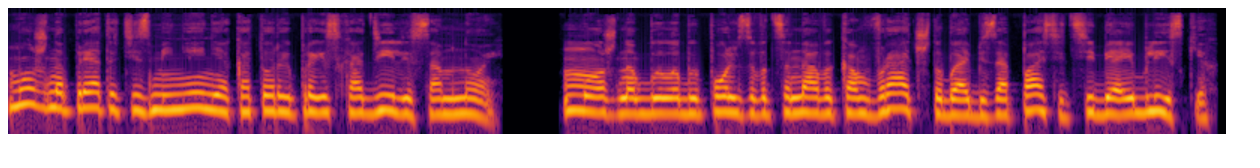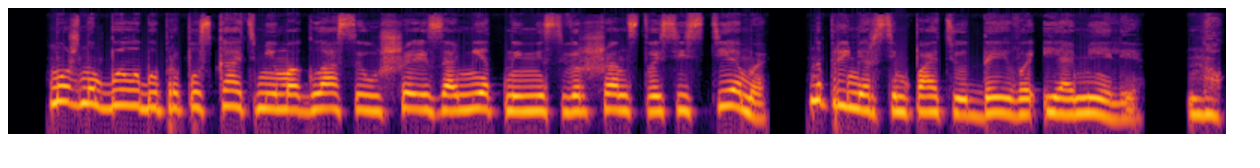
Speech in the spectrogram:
«Можно прятать изменения, которые происходили со мной. Можно было бы пользоваться навыком врать, чтобы обезопасить себя и близких. Можно было бы пропускать мимо глаз и ушей заметные несовершенства системы, например, симпатию Дэйва и Амелии. Но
